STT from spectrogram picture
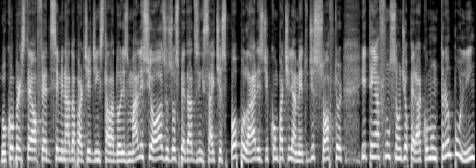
O Copper Stealth é disseminado a partir de instaladores maliciosos hospedados em sites populares de compartilhamento de software e tem a função de operar como um trampolim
